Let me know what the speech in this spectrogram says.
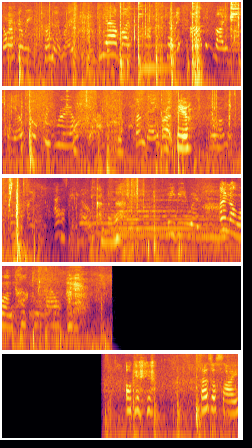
Don't have to return it, right? Yeah, but Yeah. Someday. alright see you I คันนึงนะ Maybe when I know what I'm talking about. โอเค that's a sign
